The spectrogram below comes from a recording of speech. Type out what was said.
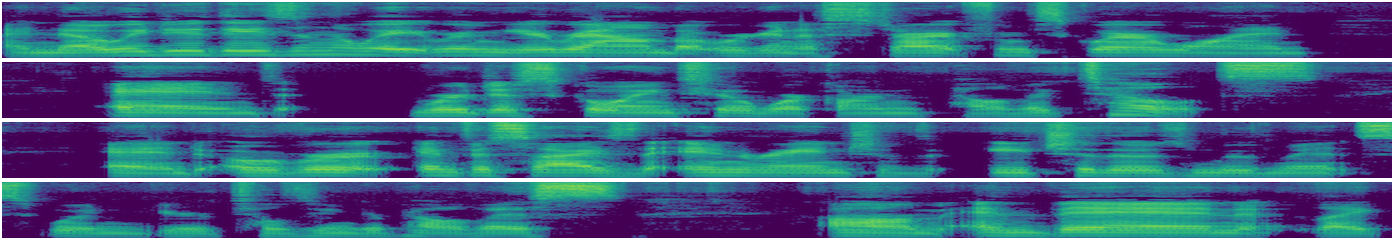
I know we do these in the weight room year round, but we're going to start from square one, and we're just going to work on pelvic tilts and overemphasize the in range of each of those movements when you're tilting your pelvis. Um, and then, like,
